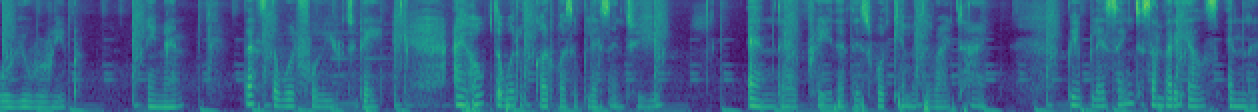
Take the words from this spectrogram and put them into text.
you will reap. Amen. That's the word for you today. I hope the word of God was a blessing to you. And I pray that this word came at the right time. Be a blessing to somebody else and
